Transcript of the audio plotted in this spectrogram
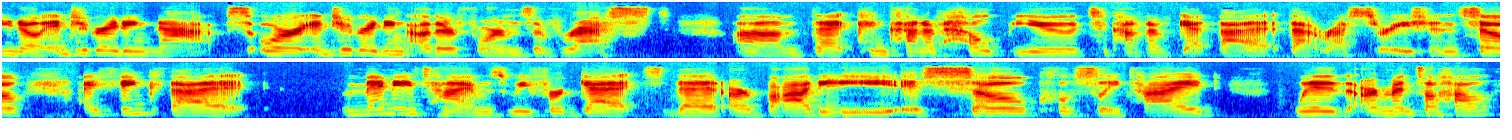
you know, integrating naps or integrating other forms of rest. Um, that can kind of help you to kind of get that that restoration. So I think that many times we forget that our body is so closely tied with our mental health.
